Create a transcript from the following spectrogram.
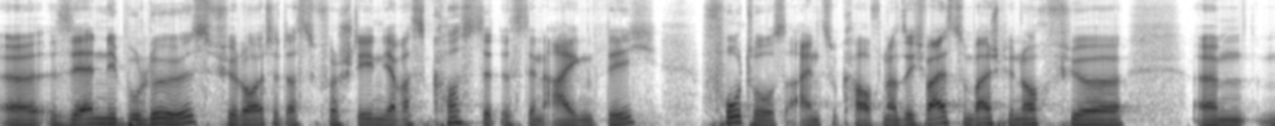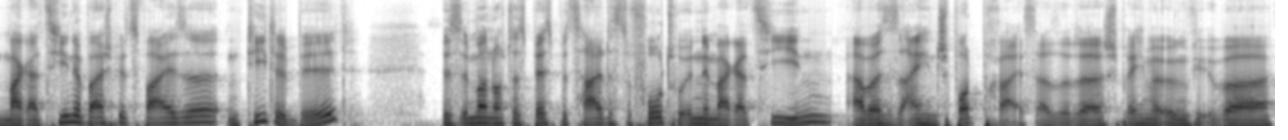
äh, sehr nebulös für Leute, das zu verstehen, ja, was kostet es denn eigentlich, Fotos einzukaufen? Also ich weiß zum Beispiel noch für ähm, Magazine beispielsweise, ein Titelbild ist immer noch das bestbezahlteste Foto in dem Magazin, aber es ist eigentlich ein Spottpreis. Also da sprechen wir irgendwie über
